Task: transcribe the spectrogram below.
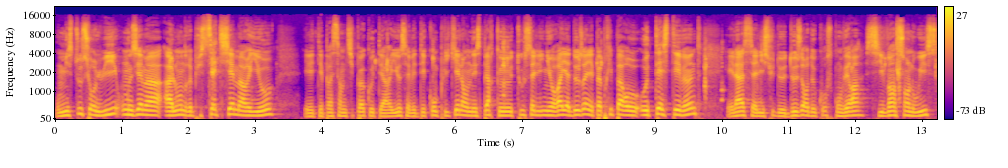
on mise tout sur lui. 11e à, Londres et puis 7e à Rio. Il était passé un petit peu à côté à Rio, ça avait été compliqué. Là, on espère que tout s'alignera. Il y a deux ans, il n'a pas pris part au, au, test event. Et là, c'est à l'issue de deux heures de course qu'on verra si Vincent Louis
